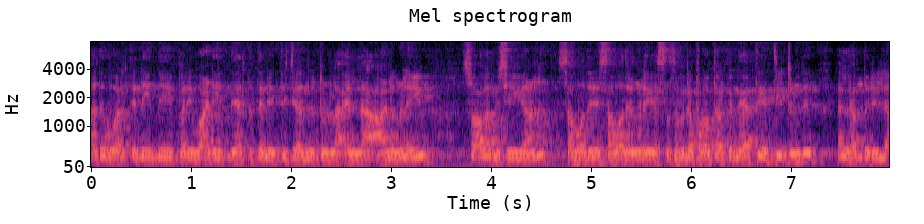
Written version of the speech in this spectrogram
അതുപോലെ തന്നെ ഇന്ന് ഈ പരിപാടി നേരത്തെ തന്നെ എത്തിച്ചേർന്നിട്ടുള്ള എല്ലാ ആളുകളെയും സ്വാഗതം ചെയ്യുകയാണ്. സഹോദരി സഹോദരങ്ങളെ എസ് എസ് എഫിന്റെ പ്രവർത്തകർക്ക് നേരത്തെ എത്തിയിട്ടുണ്ട്. അലഹമില്ല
